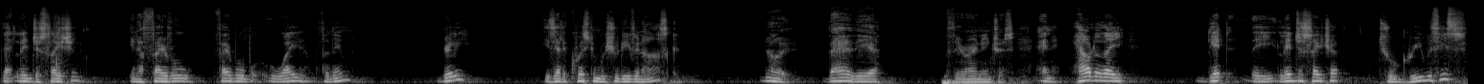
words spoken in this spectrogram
that legislation in a favourable favourable way for them? Really? Is that a question we should even ask? No, they are there for their own interests. And how do they get the legislature to agree with this?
